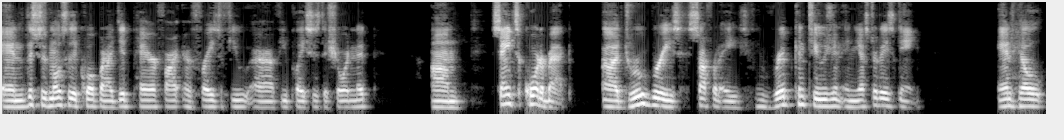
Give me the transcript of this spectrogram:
and this is mostly a quote, but I did paraphrase a few uh, a few places to shorten it. Um, Saints quarterback uh, Drew Brees suffered a rib contusion in yesterday's game, and he'll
